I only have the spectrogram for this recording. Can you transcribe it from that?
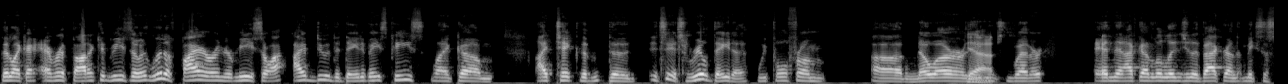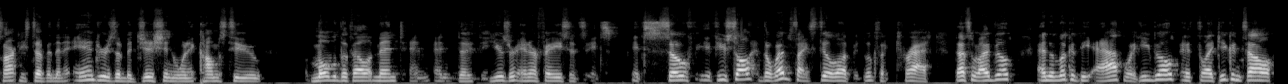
than like I ever thought it could be. So it lit a fire under me. So I, I do the database piece. Like, um, I take the the it's it's real data we pull from uh, NOAA or Yeah. the weather, and then I've got a little engine in the background that makes the snarky stuff. And then Andrew's a magician when it comes to mobile development and, and the, the user interface. It's it's it's so if you saw the website still up, it looks like trash. That's what I built. And then look at the app what he built. It's like you can tell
